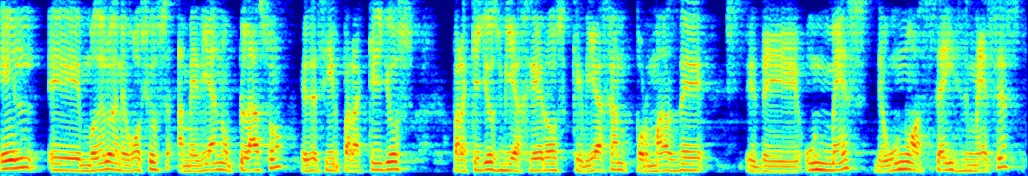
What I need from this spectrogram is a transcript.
El eh, modelo de negocios a mediano plazo, es decir, para aquellos para aquellos viajeros que viajan por más de, un mes, de uno a seis meses.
